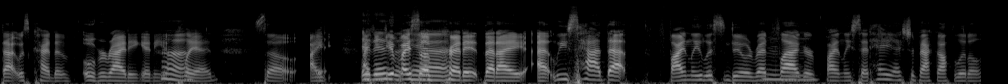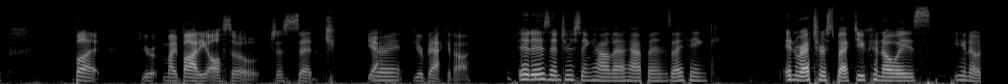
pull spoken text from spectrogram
that was kind of overriding any Huh. plan. So I I It can is- give myself yeah. credit that I at least had that finally listened to a red flag or Mhm. finally said, "Hey, I should back off a little." But your my body also just said, "Yeah, Right. you're backing off." it is interesting how that happens. I think in retrospect, you can always, you know,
